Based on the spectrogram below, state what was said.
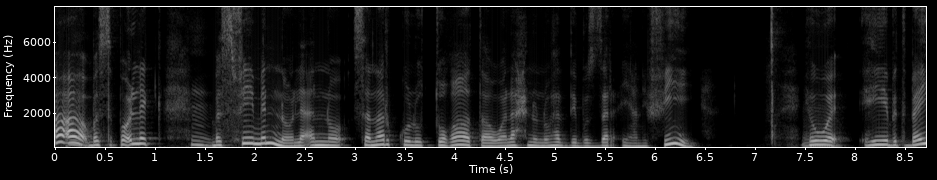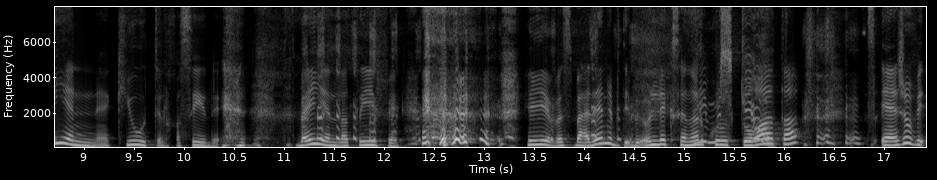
آه آه بس بقول لك بس في منه لأنه سنركل الطغاة ونحن نهذب الزرع. يعني في هو هي بتبين cute القصيدة. بتبين لطيفة. هي بس بعدين بيقول لك سنركل الطغاة يعني شوفي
